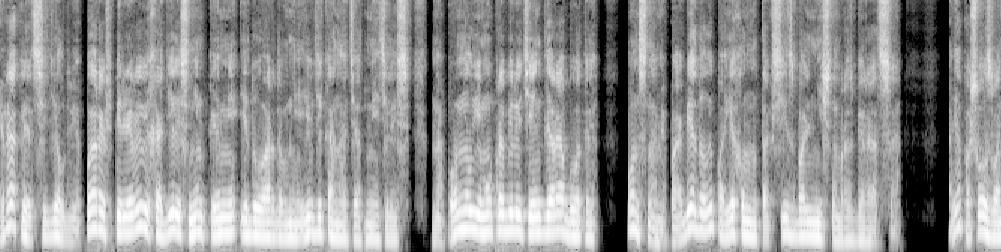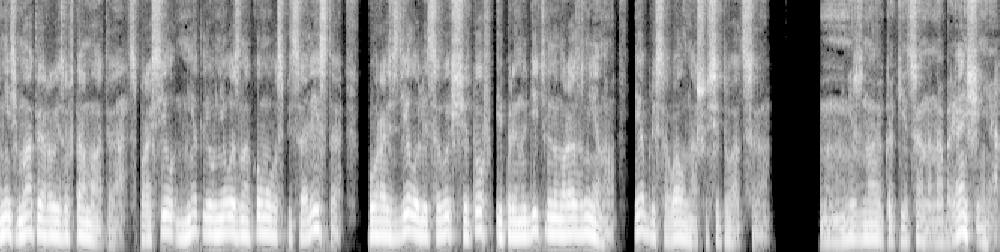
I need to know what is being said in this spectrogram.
Ираклий отсидел две пары, в перерыве ходили с ним к Эмме Эдуардовне и в деканате отметились. Напомнил ему про бюллетень для работы. Он с нами пообедал и поехал на такси с больничным разбираться. А я пошел звонить маклеру из автомата. Спросил, нет ли у него знакомого специалиста по разделу лицевых счетов и принудительному размену, и обрисовал нашу ситуацию. «Не знаю, какие цены на Брянщине»,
